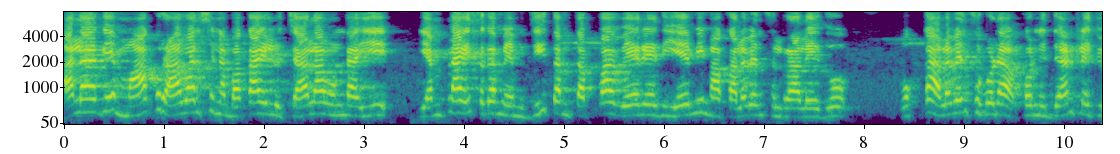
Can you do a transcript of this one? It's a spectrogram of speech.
అలాగే మాకు రావాల్సిన బకాయిలు చాలా ఉన్నాయి. ఎంప్లాయీస్గా మేము జీతం తప్ప వేరేది ఏమీ మాకు అలవెన్సులు రాలేదు. ఒక్క అలవెన్స్ కూడా కొన్ని దాంట్లో అయితే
